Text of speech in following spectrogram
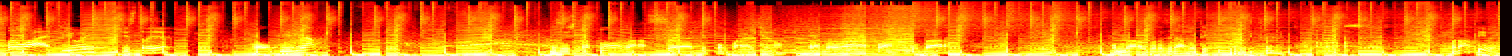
Забиває півень. 6-3. Гол півня. Зі штрафного зараз е, під поперечину. Пробиває, класний удар. Удар з розряду такий. Удар півень.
